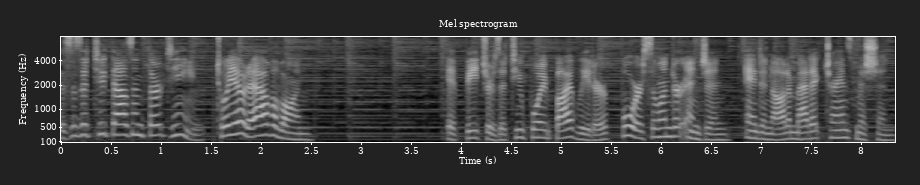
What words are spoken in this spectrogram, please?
This is a 2013 Toyota Avalon. It features a 2.5 liter four cylinder engine and an automatic transmission.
